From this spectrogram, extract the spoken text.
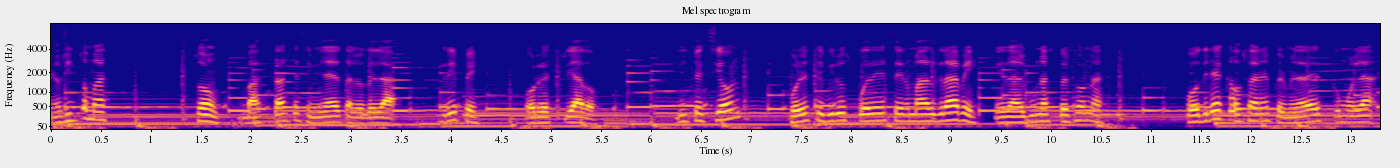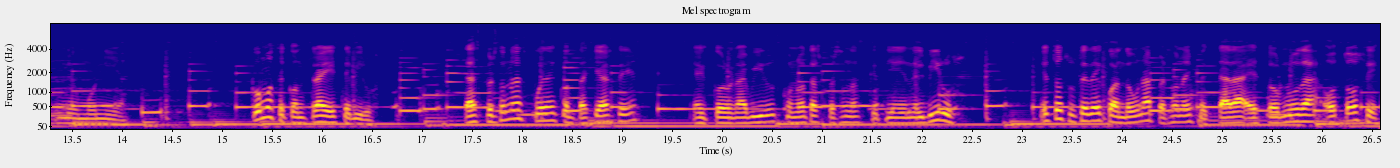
Los síntomas son bastante similares a los de la gripe o resfriado. La infección por este virus puede ser más grave en algunas personas. Podría causar enfermedades como la neumonía. ¿Cómo se contrae este virus? Las personas pueden contagiarse el coronavirus con otras personas que tienen el virus. Esto sucede cuando una persona infectada estornuda o tose,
